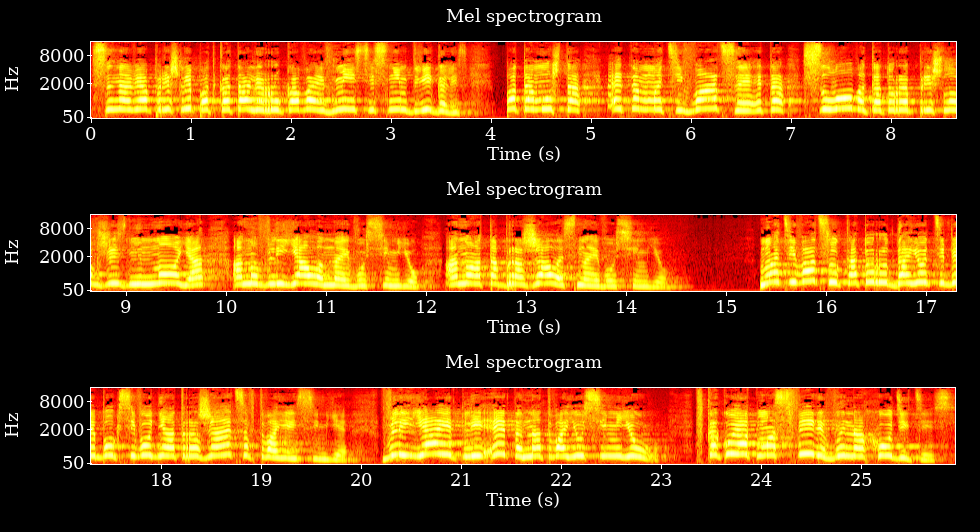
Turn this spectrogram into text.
сыновья пришли, подкатали рукава и вместе с ним двигались. Потому что эта мотивация, это слово, которое пришло в жизни Ноя, оно влияло на его семью, оно отображалось на его семью. Мотивацию, которую дает тебе Бог сегодня, отражается в твоей семье. Влияет ли это на твою семью? В какой атмосфере вы находитесь?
